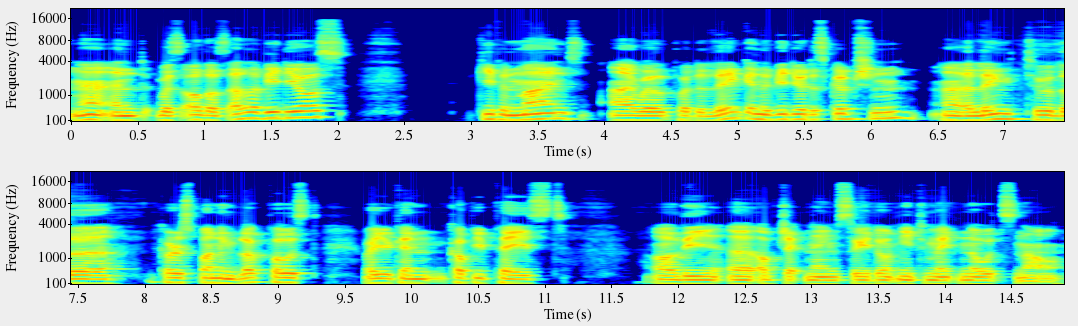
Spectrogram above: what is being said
Yeah, and with all those other videos, keep in mind I will put a link in the video description, uh, a link to the corresponding blog post where you can copy paste all the uh, object names so you don't need to make notes now.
